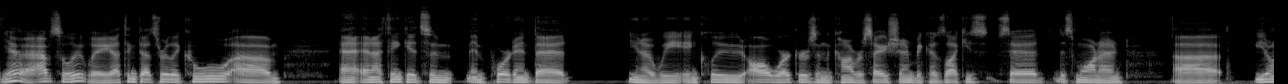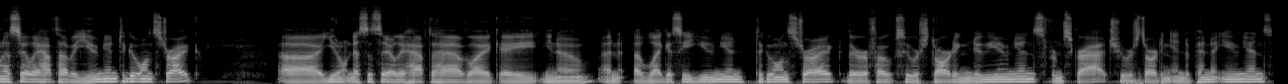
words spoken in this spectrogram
Yeah, absolutely. I think that's really cool. Um, and, and I think it's important that, you know, we include all workers in the conversation because, like you said this morning, uh, you don't necessarily have to have a union to go on strike. Uh, you don't necessarily have to have like a, you know, an, a legacy union to go on strike. There are folks who are starting new unions from scratch, who are starting independent unions.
